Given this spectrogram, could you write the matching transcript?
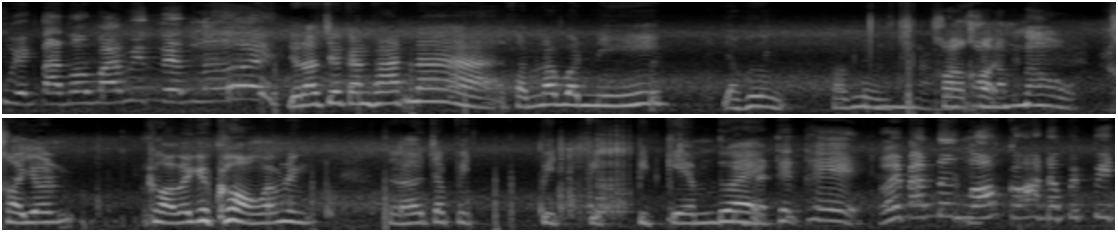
กูยังตัดต้นไม้ไม่เสร็จเลย เดี๋ยวเราเจอกันพาร์ทหน้าสำหรับวันนี้ อย่าเพิ่ง แป๊บหนึ่งขอขอน้ำเน่าขอโยนขอไปเก็บของแป๊บหนึ่งเดี๋ยวเราจะปิดปิดปิดปิดเกมด้วยแบบเท่ๆเฮ้ยแป๊บนึงรอก่อนเดี๋ยวไปปิด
